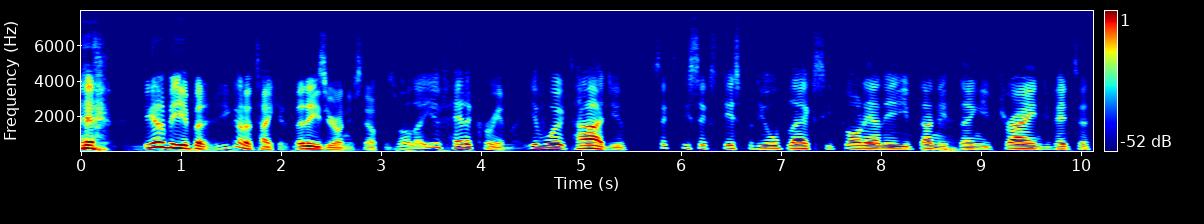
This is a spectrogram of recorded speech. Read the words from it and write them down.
Yeah, you got to be a bit. You got to take it a bit easier on yourself as well. Though you've had a career, mate. You've worked hard. You've 66 tests for the All Blacks. You've gone out there. You've done your thing. You've trained. You've had to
